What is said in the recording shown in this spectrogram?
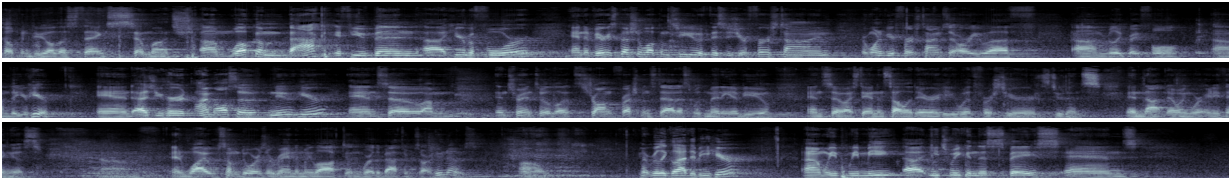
helping do all this. Thanks so much. Um, welcome back if you've been uh, here before, and a very special welcome to you if this is your first time or one of your first times at RUF. I'm really grateful um, that you're here. And as you heard, I'm also new here, and so I'm entering into a strong freshman status with many of you, and so I stand in solidarity with first year students and not knowing where anything is. Um, and why some doors are randomly locked and where the bathrooms are. Who knows? Um, but really glad to be here. Um, we, we meet uh, each week in this space, and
